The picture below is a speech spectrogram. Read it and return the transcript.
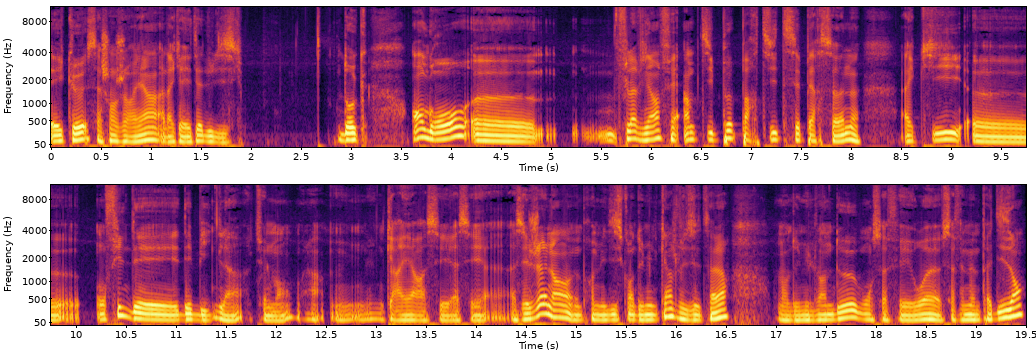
et que ça change rien à la qualité du disque. Donc, en gros, Flavien fait un petit peu partie de ces personnes à qui euh, on file des, des billes là actuellement. Une, carrière assez assez assez jeune. Hein, premier disque en 2015, je le disais tout à l'heure. En 2022, bon, ça fait ouais, ça fait même pas 10 ans.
